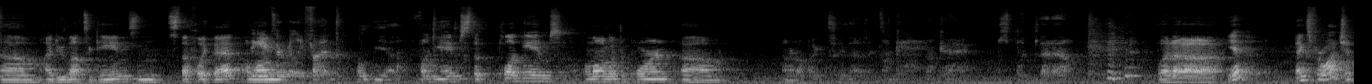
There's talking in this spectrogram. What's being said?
Um, I do lots of games and stuff like that. The games are really fun. Oh, yeah, fun games, the plug games, along with the porn. Um, I don't know if I can say that. Okay. Okay, just bleep that out. but uh, yeah, thanks for watching.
